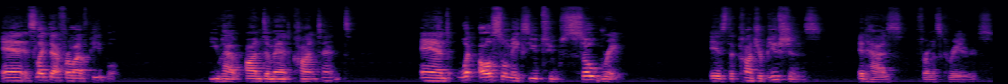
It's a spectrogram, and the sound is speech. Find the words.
And it's like that for a lot of people. You have on demand content. And what also makes YouTube so great is the contributions it has from its creators.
